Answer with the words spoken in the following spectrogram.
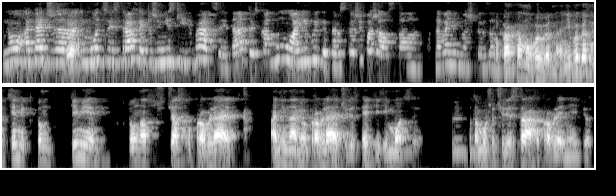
Но, опять же, да. эмоции страха – это же низкие вибрации, да? То есть кому они выгодны? Расскажи, пожалуйста, Алан. Давай немножко затронем. Ну, как кому выгодны? Они выгодны теми, кто, теми, кто нас сейчас управляет. Они нами управляют через эти эмоции. Mm-hmm. Потому что через страх управление идет.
